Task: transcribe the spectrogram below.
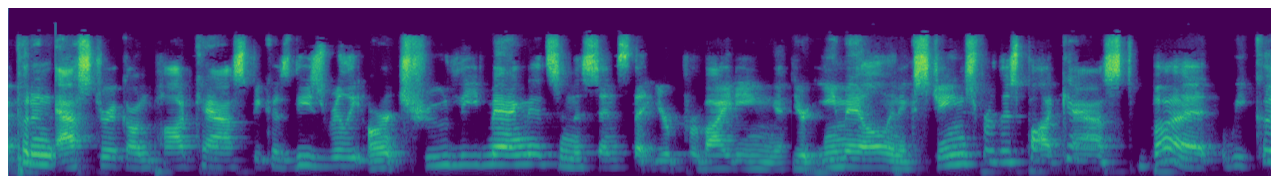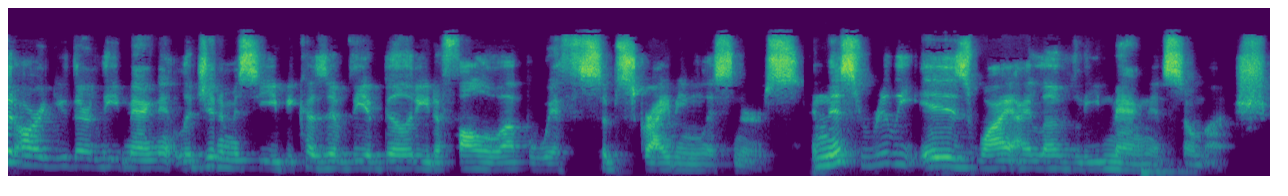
put an asterisk on podcasts because these really aren't true lead magnets in the sense that you're providing your email in exchange for this podcast, but we could argue their lead magnet legitimacy because of the ability to follow up with subscribing listeners. And this really is why I love lead magnets so much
